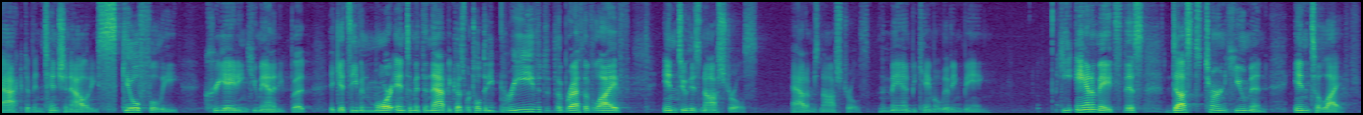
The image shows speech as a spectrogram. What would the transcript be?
act of intentionality, skillfully creating humanity. But it gets even more intimate than that because we're told that he breathed the breath of life into his nostrils. Adam's nostrils. The man became a living being. He animates this dust turned human into life.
